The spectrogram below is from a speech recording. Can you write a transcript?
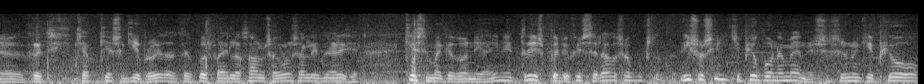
ε, Κρήτη και, και στην Κύπρο. Είδατε πώς πάει λαθάνουσα γλώσσα, λέει την αλήθεια. Και στη Μακεδονία. Είναι οι τρεις περιοχές της Ελλάδας όπου ίσως είναι και πιο πονεμένες, είναι και πιο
